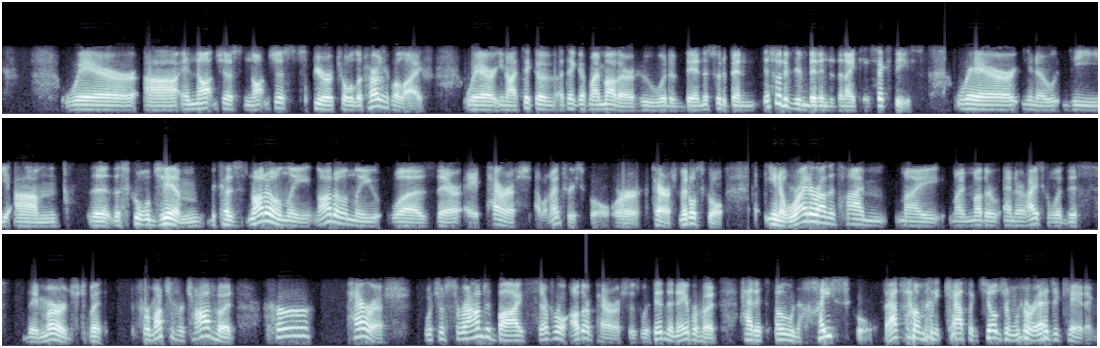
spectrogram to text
where uh, and not just not just spiritual liturgical life, where you know I think of I think of my mother who would have been this would have been this would have even been into the 1960s, where you know the um, the the school gym because not only not only was there a parish elementary school or parish middle school, you know right around the time my my mother entered high school, with this they merged, but for much of her childhood, her parish, which was surrounded by several other parishes within the neighborhood, had its own high school. That's how many Catholic children we were educating.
